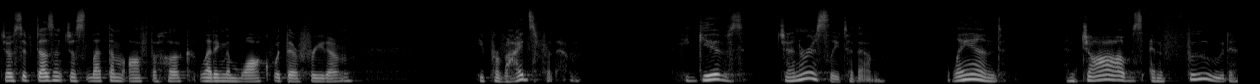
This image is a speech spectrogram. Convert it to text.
Joseph doesn't just let them off the hook, letting them walk with their freedom. He provides for them. He gives generously to them land and jobs and food.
